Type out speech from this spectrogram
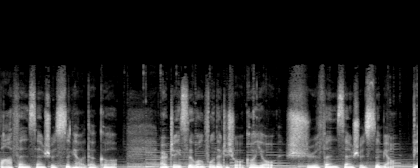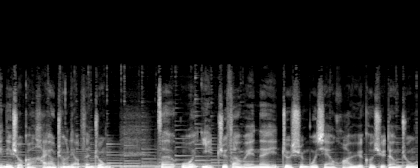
八分三十四秒的歌。而这次汪峰的这首歌有十分三十四秒，比那首歌还要长两分钟。在我已知范围内，这是目前华语歌曲当中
